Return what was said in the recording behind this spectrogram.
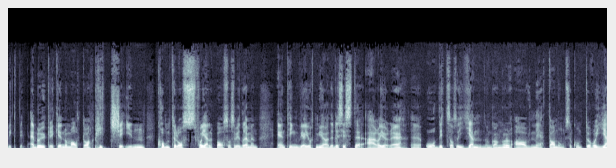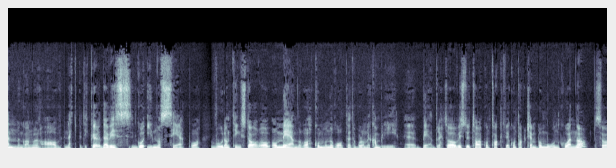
viktig. Jeg bruker ikke normalt å pitche inn 'kom til oss, få hjelp av oss' osv., men en ting vi har gjort mye av det det siste, er å gjøre eh, audits, altså gjennomganger av meta-annonsekontoer og gjennomganger av nettbutikker, der vi går inn og ser på hvordan ting står, og, og mener å komme med råd til hvordan det kan bli eh, bedre. Så hvis du tar kontakt ved kontaktskjemaet på moen.no, så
